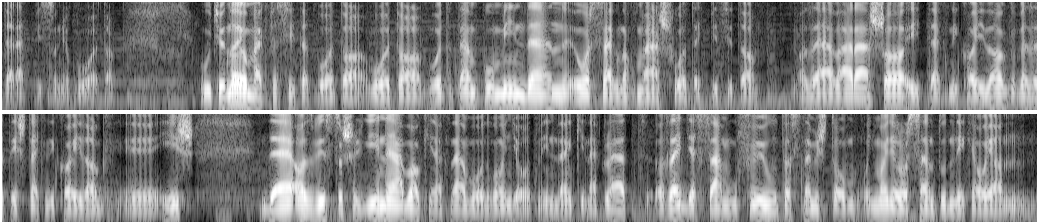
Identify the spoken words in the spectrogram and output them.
terepviszonyok voltak. Úgyhogy nagyon megfeszített volt a, volt, a, volt a tempó, minden országnak más volt egy picit a, az elvárása, így technikailag, vezetés technikailag is, de az biztos, hogy Gineában, akinek nem volt gondja, ott mindenkinek lett. Az egyes számú főút, azt nem is tudom, hogy Magyarországon tudnék-e olyan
